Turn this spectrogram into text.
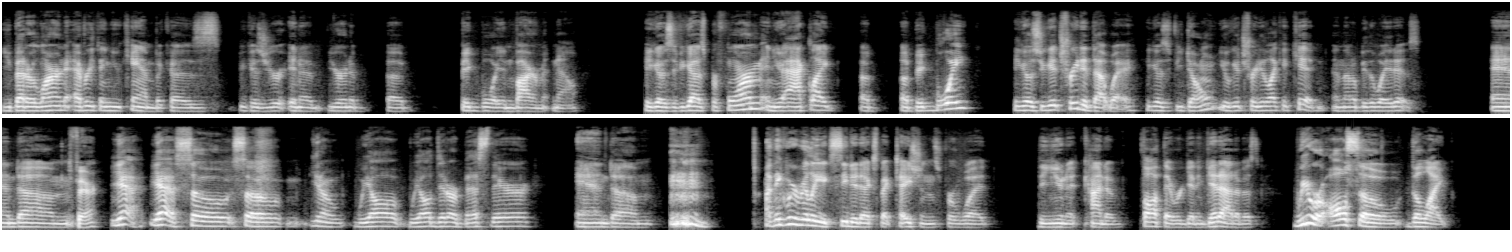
you better learn everything you can because because you're in a you're in a, a big boy environment now. He goes, if you guys perform and you act like a, a big boy, he goes, you get treated that way. He goes, if you don't, you'll get treated like a kid, and that'll be the way it is. And um, Fair. yeah, yeah. So so you know, we all we all did our best there, and um, I think we really exceeded expectations for what the unit kind of thought they were going to get out of us. We were also the like,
